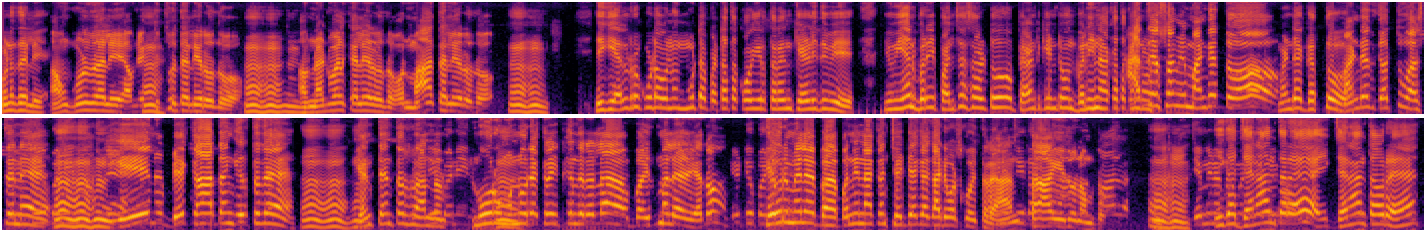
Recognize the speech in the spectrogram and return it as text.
ಗುಣದಲ್ಲಿ. ಅವ್ನ ಗುಣದಲ್ಲಿ ಅವ್ನ ವ್ಯಕ್ತಿತ್ವದಲ್ಲಿ ಇರೋದು. ಅವ್ನ ನಡವಳಿಕೆಯಲ್ಲಿ ಇರೋದು ಅವ್ನ ಮಾತಲ್ಲಿ ಇರೋದು. ಈಗ ಎಲ್ರು ಕೂಡ ಒಂದೊಂದ್ ಮೂಟೆ ಬೆಟ್ಟ ತಕ ಹೋಗಿರ್ತಾರೆ ಅಂತ ಕೇಳಿದೀವಿ. ನೀವು ಏನ್ ಬರೀ ಪಂಚ ಶರ್ಟ್ ಪ್ಯಾಂಟ್ ಗಿಂಟು ಒಂದ್ ಬನೀನ್ ಅದೇ ಸ್ವಾಮಿ ಮಂಡ್ಯದ್ದು ಮಂಡ್ಯ ಗತ್ತು. ಮಂಡ್ಯದ ಗತ್ತು ಅಷ್ಟೇನೆ. ಹಾ, ಹಾ, ಹಾ. ಏನು ಬೇಕಾದಂಗ ಇರ್ತದೆ. ಹಾ, ಹಾ, ಹಾ. ಎಂತೆಂತ ನೂರು ಮುನ್ನೂರು ಎಕರೆ ಇಟ್ಕೊಂಡಿರಲ್ಲ ಬ- ಇದ್ಮೇಲೆ ಯಾವ್ದೋ? ದೇವ್ರ ಮೇಲೆ ಬ- ಬನ್ನಿನ ಹಾಕೊಂಡ್ ಚಡ್ಡಿಯಾಗ ಗಾಡಿ ಓಡಿಸ್ಕೊಯ್ತಾರೆ. ಅಂತ ಇದು ನಮ್ದು. ಹಾ, ಹಾ. ಈಗ ಜನ ಅಂತಾರೆ ಈಗ ಜನ ಅಂತವ್ರೆ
